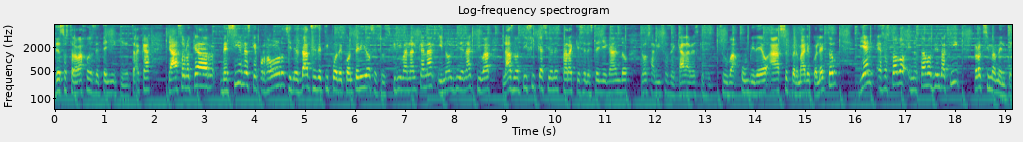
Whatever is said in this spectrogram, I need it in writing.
de estos trabajos de Teñi Hidetaka. Ya solo queda decirles que por favor si les da este tipo de contenido se suscriban al canal y no olviden activar las notificaciones para que se les esté llegando los avisos de cada vez que se suba un video a Super Mario Collector. Bien, eso es todo y nos estamos viendo aquí próximamente.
